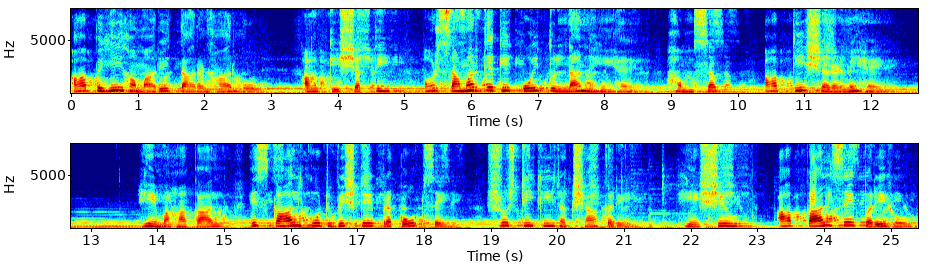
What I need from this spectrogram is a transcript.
आप ही हमारे तारणहार हो। आपकी शक्ति और सामर्थ्य की कोई तुलना नहीं है। हम सब आपकी शरण में हैं। हे महाकाल, इस कालकूट विष के प्रकोप से सृष्टि की रक्षा करे। हे शिव, आप काल से परे हो।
